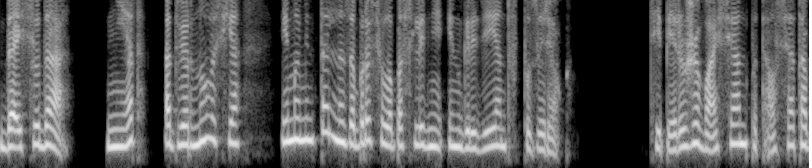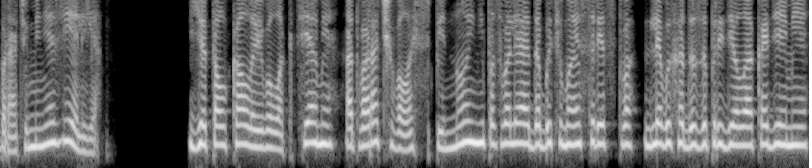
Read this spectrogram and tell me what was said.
«Дай сюда!» «Нет», — отвернулась я и моментально забросила последний ингредиент в пузырек. Теперь уже Васян пытался отобрать у меня зелье. Я толкала его локтями, отворачивалась спиной, не позволяя добыть мое средство для выхода за пределы Академии.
